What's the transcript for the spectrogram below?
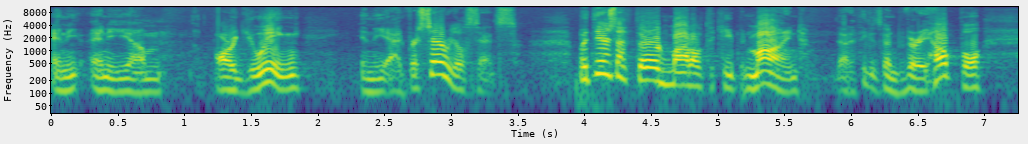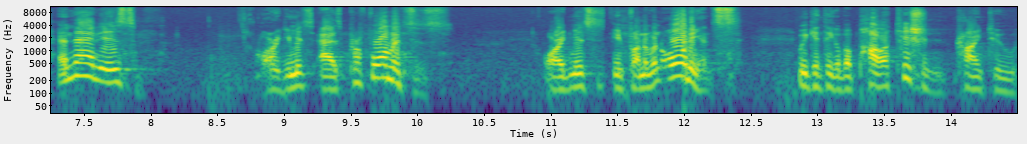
any, any um, arguing in the adversarial sense. But there's a third model to keep in mind that I think is going to be very helpful, and that is arguments as performances, arguments in front of an audience. We can think of a politician trying to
